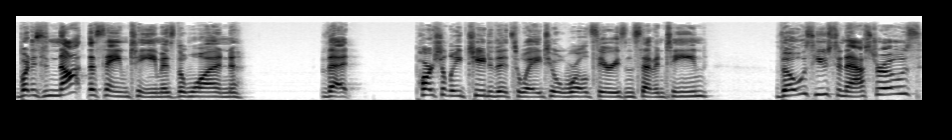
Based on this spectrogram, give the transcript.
but is not the same team as the one that partially cheated its way to a World Series in 17. Those Houston Astros,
